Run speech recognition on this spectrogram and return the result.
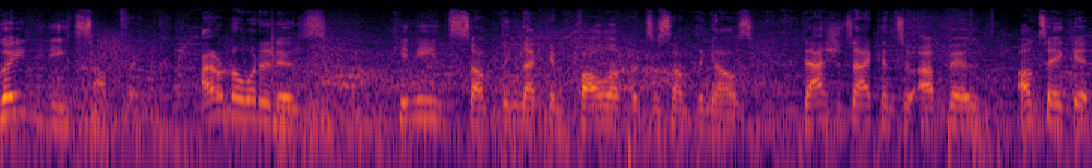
Ray needs something. I don't know what it is. He needs something that can follow up into something else. Dash attack into up air. I'll take it.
